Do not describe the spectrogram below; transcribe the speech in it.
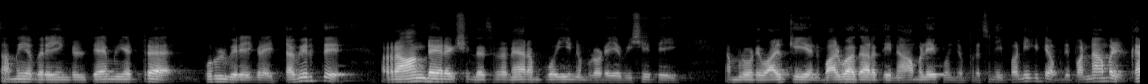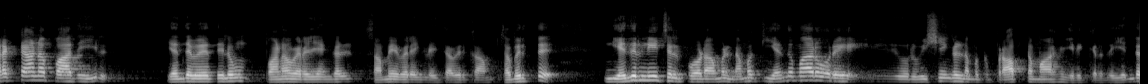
சமய விரயங்கள் தேவையற்ற பொருள் விரயங்களை தவிர்த்து ராங் டைரக்ஷனில் சில நேரம் போய் நம்மளுடைய விஷயத்தை நம்மளுடைய வாழ்க்கையை வாழ்வாதாரத்தை நாமளே கொஞ்சம் பிரச்சனை பண்ணிக்கிட்டு அப்படி பண்ணாமல் கரெக்டான பாதையில் எந்த விதத்திலும் பண விரயங்கள் சமய விரயங்களை தவிர்க்காம தவிர்த்து எதிர்நீச்சல் போடாமல் நமக்கு எந்த மாதிரி ஒரு ஒரு விஷயங்கள் நமக்கு பிராப்தமாக இருக்கிறது எந்த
